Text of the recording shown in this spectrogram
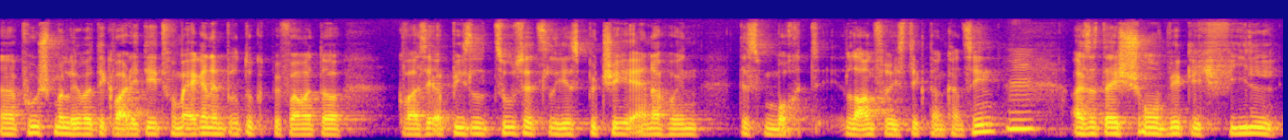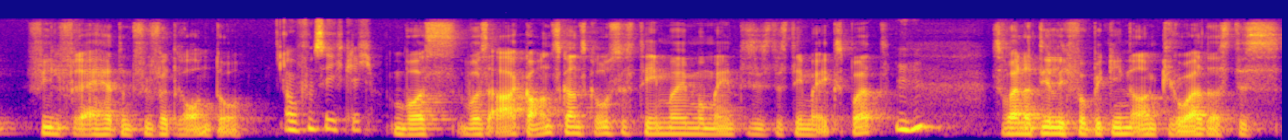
äh, pushen wir lieber die Qualität vom eigenen Produkt, bevor wir da quasi ein bisschen zusätzliches Budget einholen. Das macht langfristig dann keinen Sinn. Mhm. Also da ist schon wirklich viel, viel Freiheit und viel Vertrauen da. Offensichtlich. Was, was auch ein ganz, ganz großes Thema im Moment ist, ist das Thema Export. Mhm. Es war natürlich von Beginn an klar, dass das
